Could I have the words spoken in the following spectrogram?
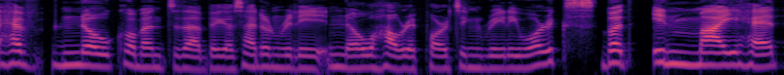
have no comment to that because I don't really know how reporting really works. But in my head,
